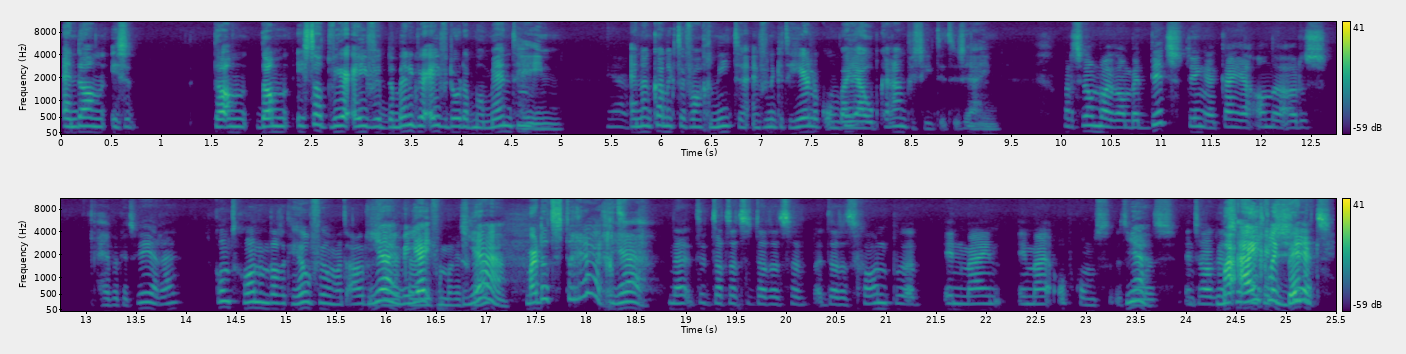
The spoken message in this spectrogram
En dan is het. Dan, dan is dat weer even. Dan ben ik weer even door dat moment Mm. heen. Ja. En dan kan ik ervan genieten. En vind ik het heerlijk om bij Ja. jou op kraamvisite te zijn. Maar dat is wel mooi, want bij dit soort dingen kan je andere ouders... Heb ik het weer, hè? Het komt gewoon omdat ik heel veel met ouders Ja, werk, maar eh, jij- lieve. Ja, maar dat is terecht. Ja, nou, dat, dat, het, dat, eh, dat het gewoon eh, in, mijn, in mij opkomt, het Ja. woord. En terwijl ik net Maar zeg, denk ik, eigenlijk ben ik-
